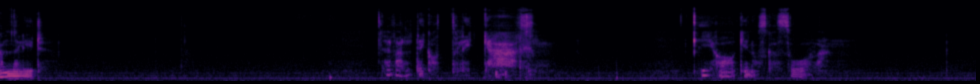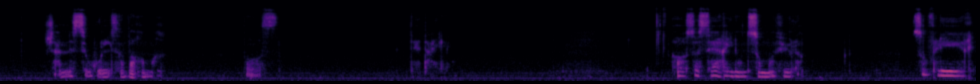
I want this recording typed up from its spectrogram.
rennelyd. Det er veldig godt å ligge her i hagen og skal sove. Kjenne solen som varmer på oss. Det er deilig. Og så ser jeg noen sommerfugler som flyr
